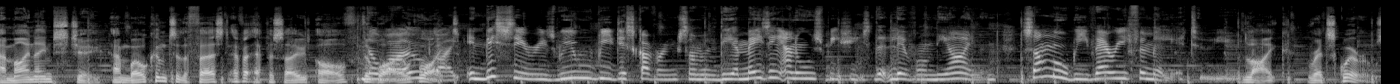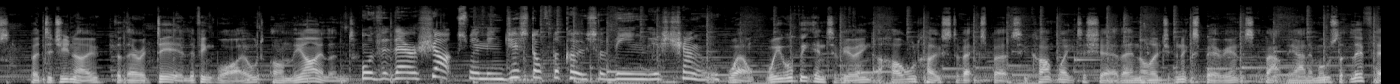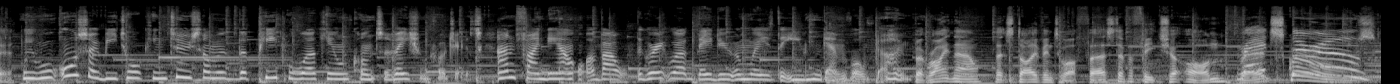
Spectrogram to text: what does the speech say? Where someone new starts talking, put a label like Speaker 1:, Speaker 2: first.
Speaker 1: My name's Rufus.
Speaker 2: And my name's Stu, and welcome to the first ever episode of The, Wild, Wight.
Speaker 1: In this series, we will be discovering some of the amazing animal species that live on the island. Some will be very familiar to you.
Speaker 2: Like red squirrels. But did you know that there are deer living wild on the island?
Speaker 1: Or that there are sharks swimming just off the coast of the English Channel.
Speaker 2: Well, we will be interviewing a whole host of experts who can't wait to share their knowledge and experience about the animals that live here.
Speaker 1: We will also be talking to some of the people working on conservation projects and finding out about the great work they do and ways that you can get involved at home.
Speaker 2: But right now, let's dive into our first ever feature on
Speaker 1: Red squirrels.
